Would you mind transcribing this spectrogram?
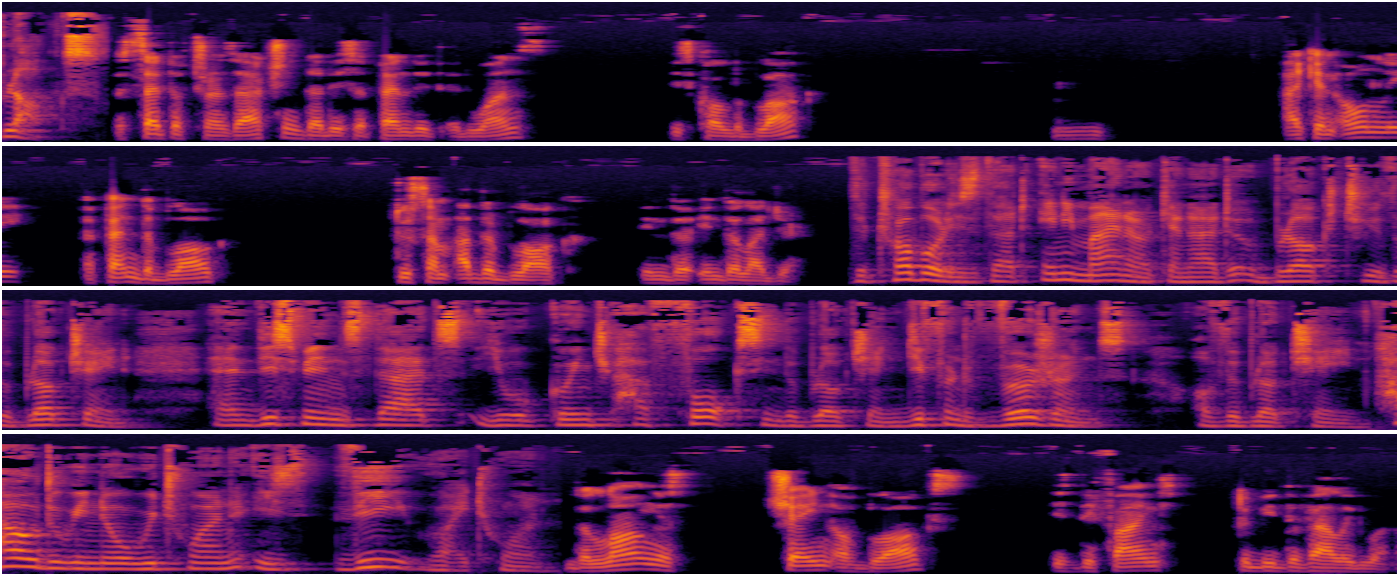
blocks. A set of transactions that is appended at once is called a block. Mm, I can only append the block to some other block in the in the ledger. The trouble is that any miner can add a block to the blockchain and this means that you're going to have forks in the blockchain, different versions of the blockchain. How do we know which one is the right one? The longest chain of blocks is defined to be the valid one.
